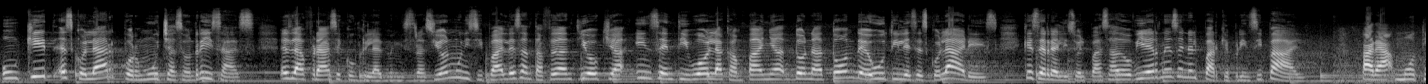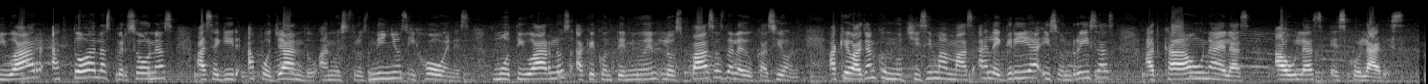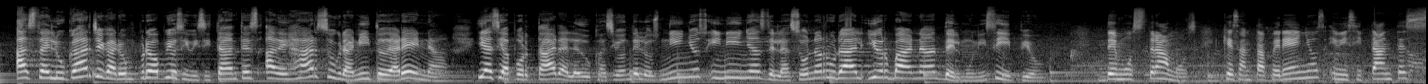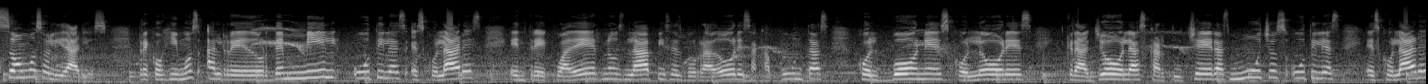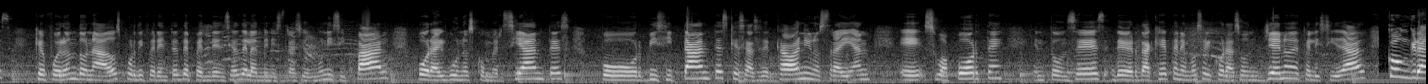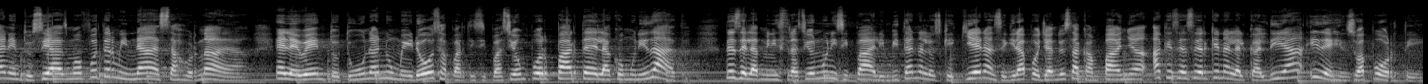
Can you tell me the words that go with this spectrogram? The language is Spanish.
Un kit escolar por muchas sonrisas. Es la frase con que la Administración Municipal de Santa Fe de Antioquia incentivó la campaña Donatón de Útiles Escolares, que se realizó el pasado viernes en el Parque Principal. Para motivar a todas las personas a seguir apoyando a nuestros niños y jóvenes, motivarlos a que continúen los pasos de la educación, a que vayan con muchísima más alegría y sonrisas a cada una de las aulas escolares. Hasta el lugar llegaron propios y visitantes a dejar su granito de arena y así aportar a la educación de los niños y niñas de la zona rural y urbana del municipio demostramos que santafereños y visitantes somos solidarios. Recogimos alrededor de mil útiles escolares entre cuadernos, lápices, borradores, sacapuntas, colbones, colores, crayolas, cartucheras, muchos útiles escolares que fueron donados por diferentes dependencias de la administración municipal, por algunos comerciantes, por visitantes que se acercaban y nos traían eh, su aporte. Entonces, de verdad que tenemos el corazón lleno de felicidad. Con gran entusiasmo fue terminada esta jornada. El evento tuvo una numerosa participación por parte de la comunidad. Desde la administración municipal invitan a los que quieran seguir apoyando esta campaña a que se acerquen a la alcaldía y dejen su aporte.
